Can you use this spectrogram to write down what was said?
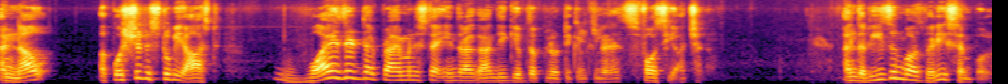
And now a question is to be asked why is it that Prime Minister Indira Gandhi gave the political clearance for Siachen? And the reason was very simple.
